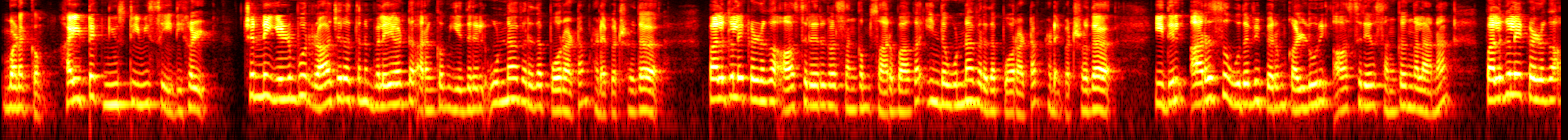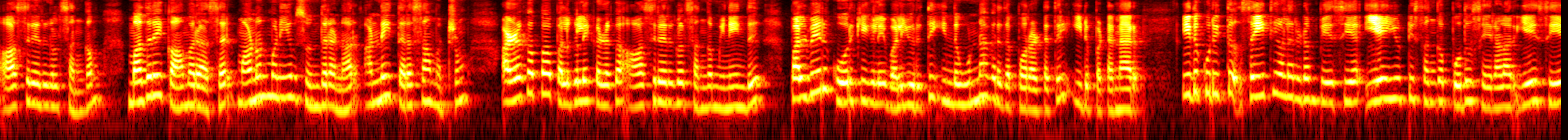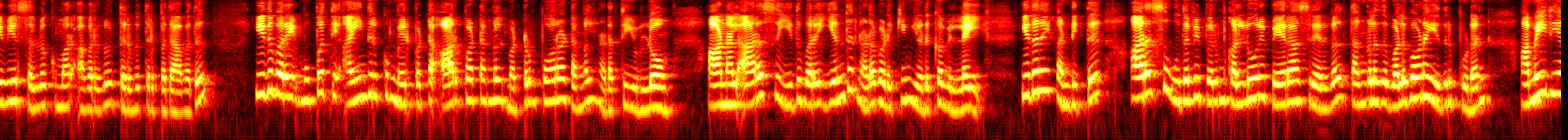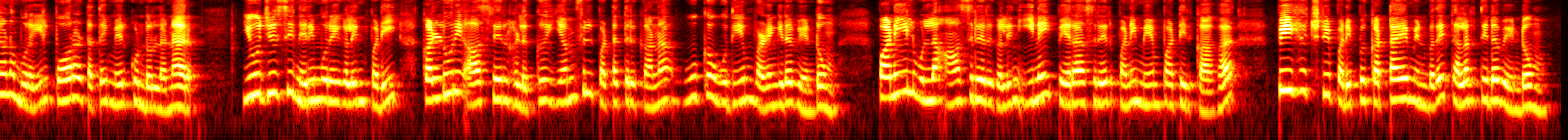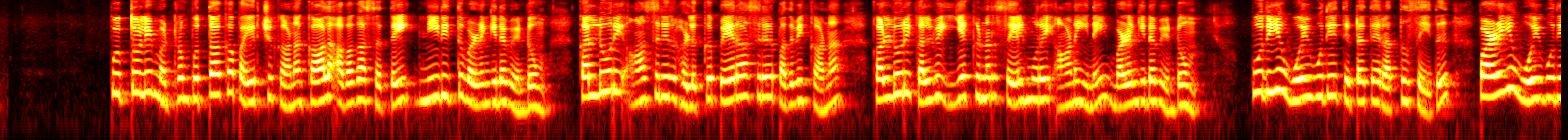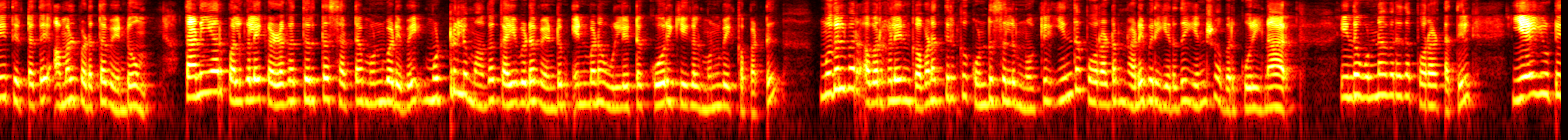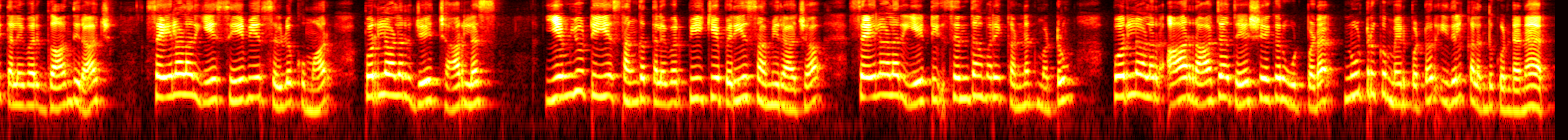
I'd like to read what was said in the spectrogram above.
வணக்கம். Hitech news TV செய்திகள். சென்னை எழும்பூர் ராஜரத்னம் விளையாட்டு அரங்கம் எதிரில் உண்ணாவிரத போராட்டம் நடைபெற்றது. பல்கலைக்கழக ஆசிரியர்கள் சங்கம் சார்பாக இந்த உண்ணாவிரத போராட்டம் நடைபெற்றது. இதில் அரசு உதவி பெறும் கல்லூரி ஆசிரியர் சங்கங்களான பல்கலைக்கழக ஆசிரியர்கள் சங்கம் மதுரை காமராசர் மனோன்மணியம் சுந்தரனார் அன்னை தெரசா மற்றும் அழகப்பா பல்கலைக்கழக ஆசிரியர்கள் சங்கம் இணைந்து பல்வேறு கோரிக்கைகளை வலியுறுத்தி இந்த உண்ணாவிரத போராட்டத்தில் ஈடுபட்டனர். இதுகுறித்து செய்தியாளரிடம் பேசிய ஏயுடி சங்க பொதுச் செயலாளர் ஏ சேவியர் செல்வகுமார் அவர்கள் தெரிவித்திருப்பதாவது இதுவரை முப்பத்தி ஐந்திற்கும் மேற்பட்ட ஆர்ப்பாட்டங்கள் மற்றும் போராட்டங்கள் நடத்தியுள்ளோம். ஆனால் அரசு இதுவரை எந்த நடவடிக்கையும் எடுக்கவில்லை. இதனை கண்டித்து அரசு உதவி பெறும் கல்லூரி பேராசிரியர்கள் தங்களது வலுவான எதிர்ப்புடன் அமைதியான முறையில் போராட்டத்தை மேற்கொண்டுள்ளனர். யுஜிசி நெறிமுறைகளின்படி கல்லூரி ஆசிரியர்களுக்கு எம்ஃபில் பட்டத்திற்கான ஊக்க ஊதியம் வழங்கிட வேண்டும். பணியில் உள்ள ஆசிரியர்களின் இணை பேராசிரியர் பணி மேம்பாட்டிற்காக பிஹெச்டி படிப்பு கட்டாயம் என்பதை தளர்த்திட வேண்டும். புத்துளி மற்றும் புத்தாக்க பயிற்சிக்கான கால அவகாசத்தை நீடித்து வழங்கிட வேண்டும். கல்லூரி ஆசிரியர்களுக்கு பேராசிரியர் பதவிக்கான கல்லூரி கல்வி இயக்குனர் செயல்முறை ஆணையினை வழங்கிட வேண்டும். புதிய ஓய்வூதிய திட்டத்தை ரத்து செய்து பழைய ஓய்வூதிய திட்டத்தை அமல்படுத்த வேண்டும். தனியார் பல்கலைக்கழக திருத்த சட்ட முன்வடிவை முற்றிலுமாக கைவிட வேண்டும் என்பன உள்ளிட்ட கோரிக்கைகள் முன்வைக்கப்பட்டு முதல்வர் அவர்களின் கவனத்திற்கு கொண்டு செல்லும் நோக்கில் இந்த போராட்டம் நடைபெறுகிறது என்று அவர் கூறினார். இந்த உண்ணாவிரத போராட்டத்தில் ஏயூடி தலைவர் காந்திராஜ் செயலாளர் ஏ சேவியர் செல்வகுமார் பொருளாளர் ஜே சார்லஸ் எம்யூடிஏ சங்கத் தலைவர் பி கே பெரியசாமி ராஜா செயலாளர் ஏ டி செந்தாமரை கண்ணன் மற்றும் பொருளாளர் ஆர் ராஜா ஜெயசேகர் உட்பட நூற்றுக்கும் மேற்பட்டோர் இதில் கலந்து கொண்டனர்.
